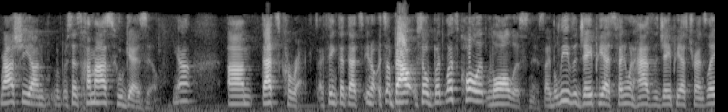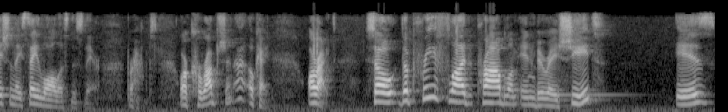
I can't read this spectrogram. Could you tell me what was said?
Rashi on, says Hamas who Gezel. Yeah. Um, that's correct. I think that that's, you know, it's about, so, but let's call it lawlessness. I believe the JPS, if anyone has the JPS translation, they say lawlessness there, perhaps. Or corruption. Uh, okay. All right. So the pre flood problem in Bereshit is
